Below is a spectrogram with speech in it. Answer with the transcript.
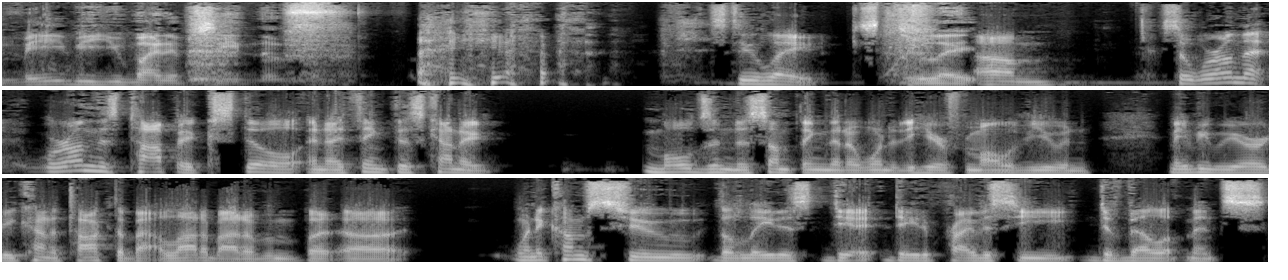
maybe you might have seen them. yeah, it's too late. It's too late. Um, so we're on that we're on this topic still and i think this kind of molds into something that i wanted to hear from all of you and maybe we already kind of talked about a lot about them but uh, when it comes to the latest da- data privacy developments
